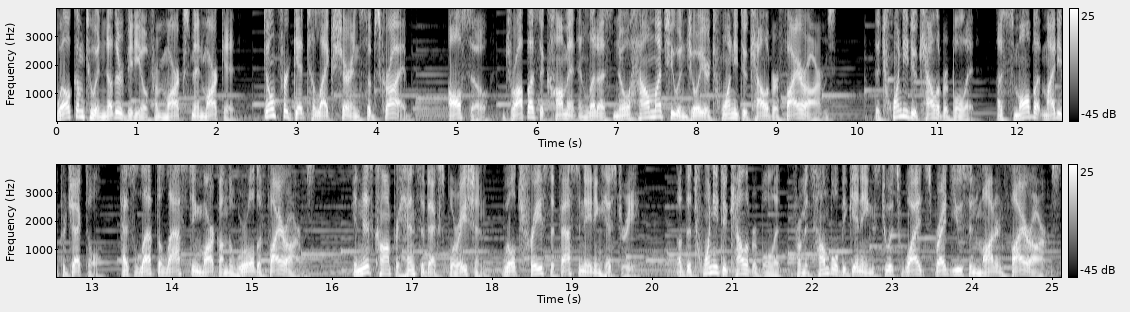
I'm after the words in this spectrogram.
Welcome to another video from Marksmen Market. Don't forget to like, share, and subscribe. Also, drop us a comment and let us know how much you enjoy your 22 caliber firearms. The 22 caliber bullet, a small but mighty projectile, has left a lasting mark on the world of firearms. In this comprehensive exploration, we'll trace the fascinating history of the 22 caliber bullet from its humble beginnings to its widespread use in modern firearms.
